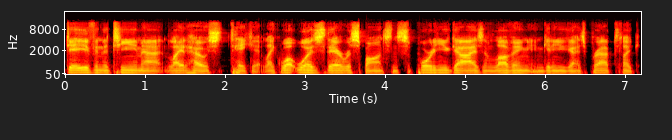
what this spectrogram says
Dave and the team at Lighthouse take it? Like, what was their response in supporting you guys and loving and getting you guys prepped? Like,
